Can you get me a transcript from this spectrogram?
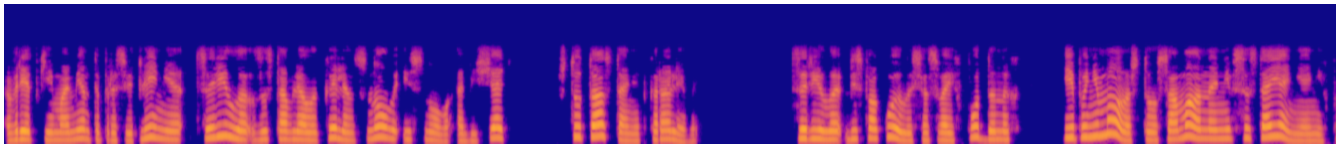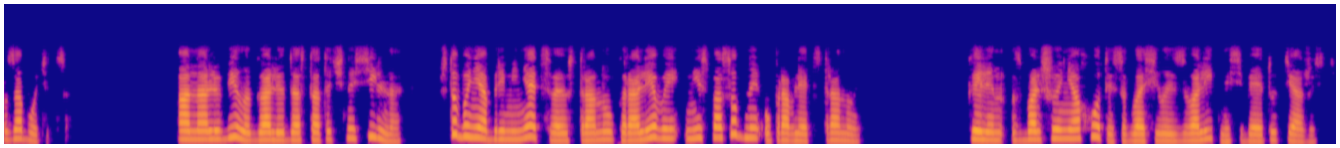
В редкие моменты просветления Цирилла заставляла Кэлен снова и снова обещать, что та станет королевой. Цирилла беспокоилась о своих подданных и понимала, что сама она не в состоянии о них позаботиться. Она любила Галию достаточно сильно, чтобы не обременять свою страну королевой, не способной управлять страной. Кэлен с большой неохотой согласилась взвалить на себя эту тяжесть.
